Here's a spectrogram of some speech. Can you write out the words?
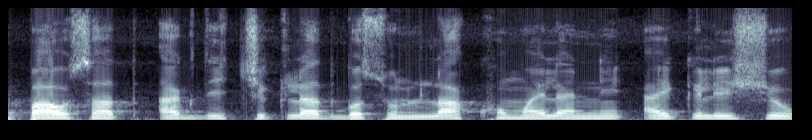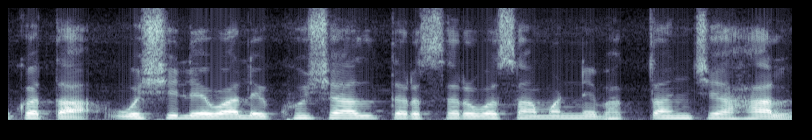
पावसात अगदी चिखलात बसून लाखो महिलांनी ऐकली शिवकथा. वशिलेवाले खुशाल तर सर्वसामान्य भक्तांचे हाल.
